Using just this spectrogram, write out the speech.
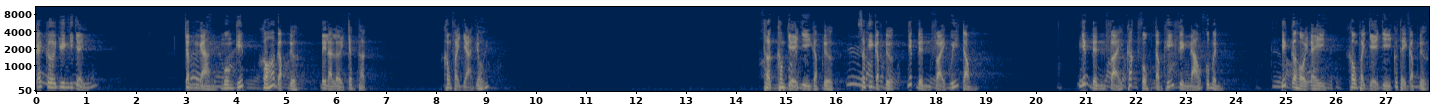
Cái cơ duyên như vậy, trăm ngàn muôn kiếp khó gặp được đây là lời chân thật. Không phải giả dối. Thật không dễ gì gặp được. Sau khi gặp được, nhất định phải quý trọng. Nhất định phải khắc phục tập khí phiền não của mình. Biết cơ hội này không phải dễ gì có thể gặp được.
